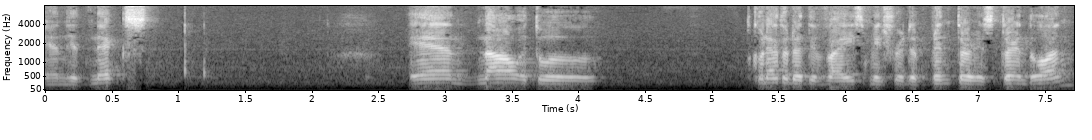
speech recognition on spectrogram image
And hit next. And now it will connect to the device, make sure the printer is turned on,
